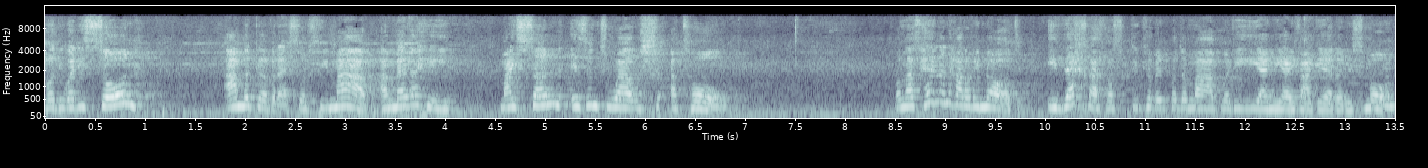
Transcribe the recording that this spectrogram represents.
bod hi wedi sôn am y gyfres wrth i mab a medda hi My son isn't Welsh at all. Wel, nath hyn yn haro fi nod i ddechrau achos dwi'n cymryd bod y mab wedi i eni a'i fagu ar Ynys Môn.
